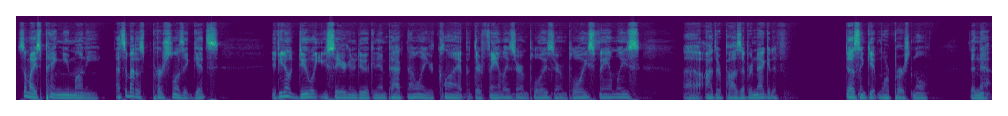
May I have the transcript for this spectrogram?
Somebody's paying you money. That's about as personal as it gets. If you don't do what you say you're going to do, it can impact not only your client, but their families, their employees, their employees' families, uh, either positive or negative. Doesn't get more personal than that.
